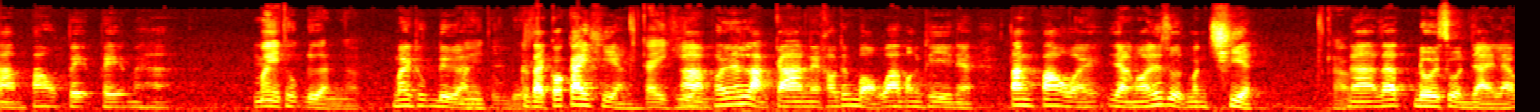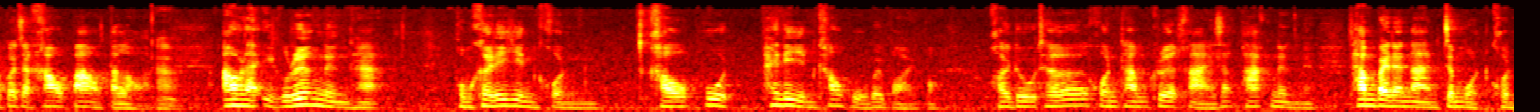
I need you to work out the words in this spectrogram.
ตามเป้าเป๊ะๆไหมฮะ ไม่ทุกเดือนครับ ไม่ทุกเดือน ไม่ทุกเดือนแต่ก็ใกล้เคียงใกล้เคียง อ่าเพราะฉะนั้นหลักการเนี่ยเขาถึงบอกว่าบางทีเนี่ยตั้งเป้าไว้อย่างน้อยที่สุดมันเฉียดครับนะและโดยส่วนใหญ่แล้วก็จะเข้าเป้าตลอด ครับ เอาละอีกเรื่องหนึ่งฮะผมเคยได้ยินคนเขาพูดให้ได้ยินเข้าหูบ่อยๆบอกคอยดูเธอะคนทำเครือข่ายสักพักหนึ่งเนี่ยทำไปนานๆจะหมดคน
